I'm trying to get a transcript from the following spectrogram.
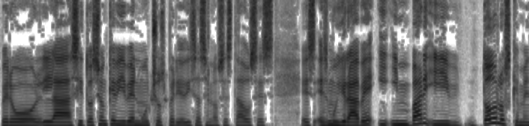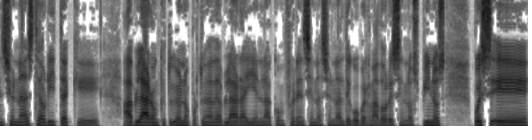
pero la situación que viven muchos periodistas en los estados es es, es muy grave y, y, todos los que mencionaste ahorita que hablaron, que tuvieron la oportunidad de hablar ahí en la Conferencia Nacional de Gobernadores en Los Pinos, pues eh,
